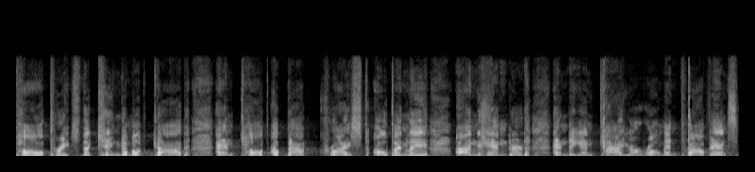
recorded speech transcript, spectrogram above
Paul preached the kingdom of God and taught about Christ openly, unhindered, and the entire Roman province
